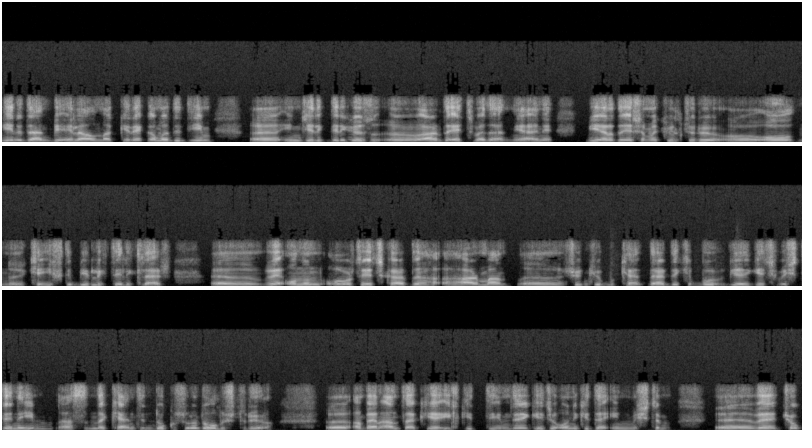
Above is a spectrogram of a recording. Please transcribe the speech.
yeniden bir ele almak gerek ama dediğim e, incelikleri göz e, ardı etmeden yani bir arada yaşama kültürü, o, o keyifli birliktelikler e, ve onun ortaya çıkardığı harman. E, çünkü bu kentlerdeki bu geçmiş deneyim aslında kentin dokusunu da oluşturuyor. E, ben Antakya'ya ilk gittiğimde gece 12'de inmiştim e, ve çok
